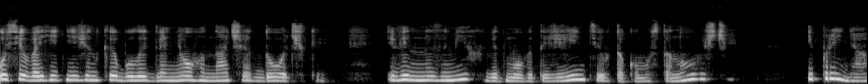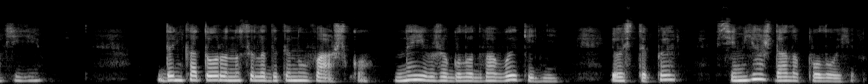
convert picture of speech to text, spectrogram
Усі вагітні жінки були для нього, наче дочки, він не зміг відмовити жінці в такому становищі і прийняв її. Донька Торо носила дитину важко, в неї вже було два викидні, і ось тепер сім'я ждала пологів.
